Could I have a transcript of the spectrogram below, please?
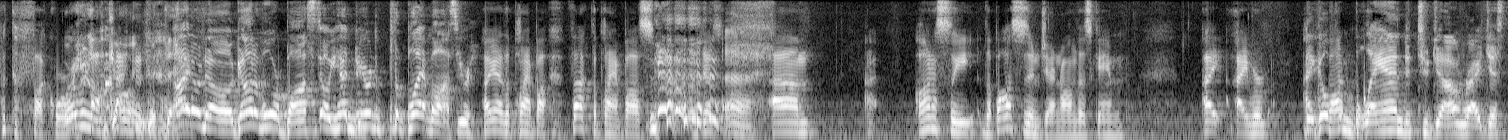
what the fuck were Where we were you going with that? I don't know. God of War boss. Oh, you had you were the plant boss. You were Oh yeah, the plant boss. Fuck the plant boss. Just, um, I, honestly, the bosses in general in this game, I I, re- they I go thought- from bland to downright just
